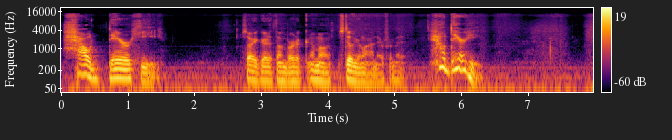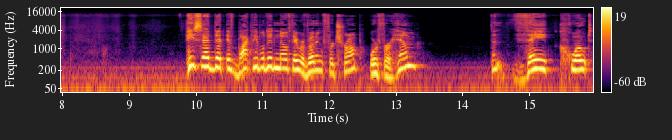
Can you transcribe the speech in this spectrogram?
How dare he? Sorry, Greta Thunberg, I'm going to steal your line there for a minute. How dare he? He said that if black people didn't know if they were voting for Trump or for him, then they, quote,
